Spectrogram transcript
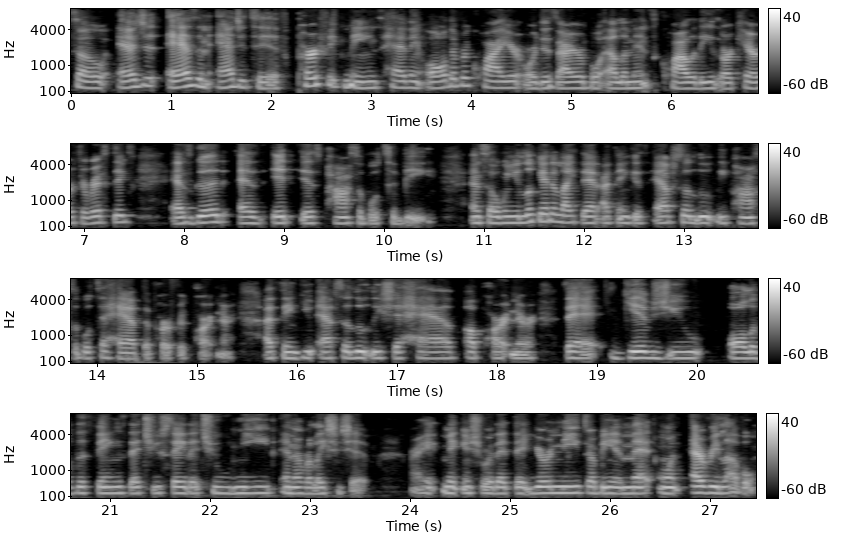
So, as, as an adjective, perfect means having all the required or desirable elements, qualities, or characteristics as good as it is possible to be. And so, when you look at it like that, I think it's absolutely possible to have the perfect partner. I think you absolutely should have a partner that gives you all of the things that you say that you need in a relationship, right? Making sure that, that your needs are being met on every level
